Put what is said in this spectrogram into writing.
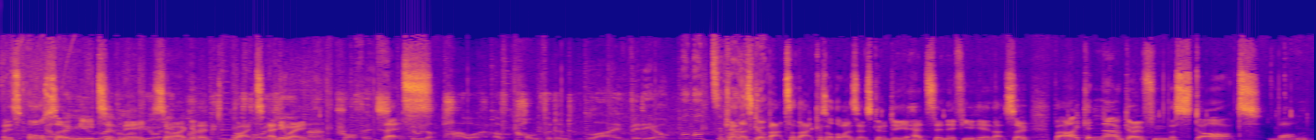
But it's also Helping muted me, your so I'm gonna impact, right. Anyway, and profits let's- through the power of confident live video. Okay, let's go back to that because otherwise it's going to do your heads in if you hear that. So, but I can now go from the start one.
